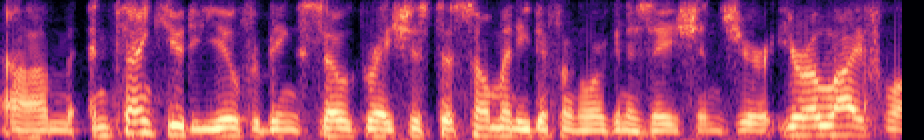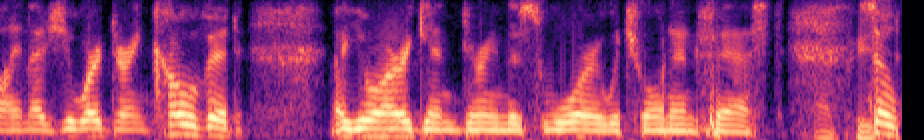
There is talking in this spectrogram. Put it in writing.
Um, and thank you to you for being so gracious to so many different organizations. You're you're a lifeline, as you were during COVID. Uh, you are again during this war, which won't end fast. so,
